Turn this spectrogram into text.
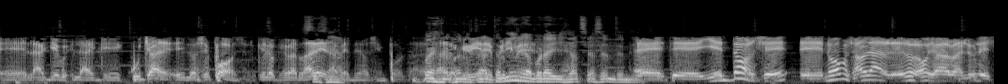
eh, la que la que escucha eh, los sponsors, que es lo que verdaderamente nos importa. Bueno, Lo que bueno, viene termina por ahí, ya se hace entendido. Este, y entonces, eh, no vamos a hablar, de, no vamos a hablar el lunes,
